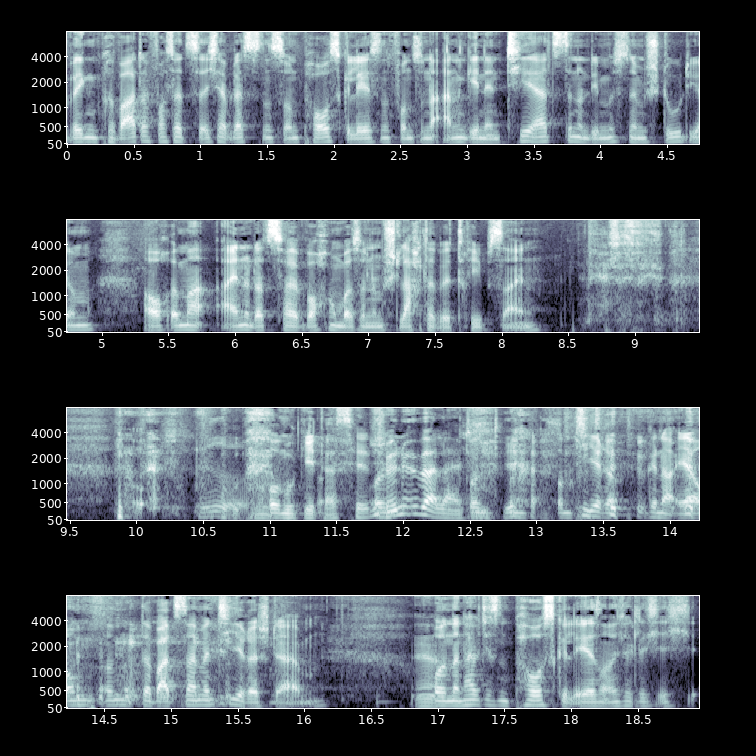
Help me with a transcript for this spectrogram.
wegen privater Vorsätze, ich habe letztens so einen Post gelesen von so einer angehenden Tierärztin und die müssen im Studium auch immer ein oder zwei Wochen bei so einem Schlachterbetrieb sein. Um, geht das hin? Schöne Überleitung. um Tiere, genau, ja, um, um dabei zu sein, wenn Tiere sterben. Und dann habe ich diesen Post gelesen und ich wirklich, ich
